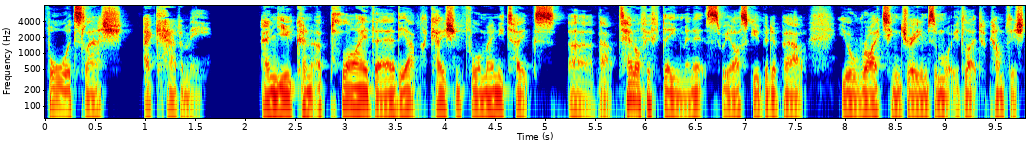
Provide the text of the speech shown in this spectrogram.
forward slash academy and you can apply there. The application form only takes uh, about 10 or 15 minutes. We ask you a bit about your writing dreams and what you'd like to accomplish.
